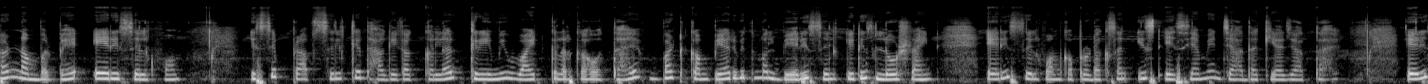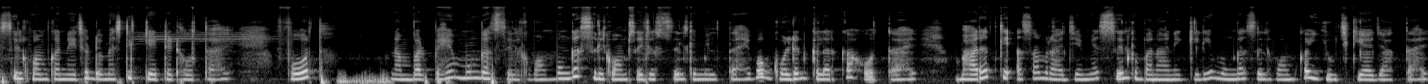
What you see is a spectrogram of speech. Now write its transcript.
थर्ड नंबर पे है, एरी सिल्क वर्म इससे प्राप्त सिल्क के धागे का कलर क्रीमी व्हाइट कलर का होता है but compare with mulberry silk it is low shine एरिस सिल्क फॉर्म का प्रोडक्शन ईस्ट एशिया में ज़्यादा किया जाता है। एरिस सिल्क फॉर्म का नेचर डोमेस्टिकेटेड होता है। फोर्थ नंबर पे है मूँगा मुंगा सिल्क वॉम से जो सिल्क मिलता है वो गोल्डन कलर का होता है। भारत के असम राज्य में सिल्क बनाने के लिए मूँगा सिल्क वॉम का यूज़ किया जाता है।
